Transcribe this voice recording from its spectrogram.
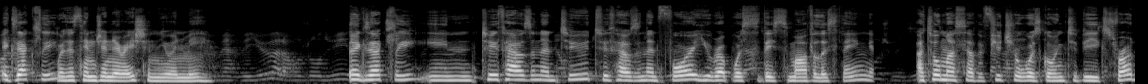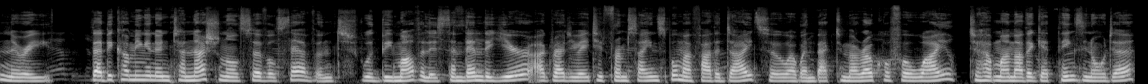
Exactly. We're the same generation, you and me. Exactly. In 2002, 2004, Europe was this marvelous thing. I told myself the future was going to be extraordinary that becoming an international civil servant would be marvelous. And then the year I graduated from Sciences Po, my father died, so I went back to Morocco for a while to help my mother get things in order.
